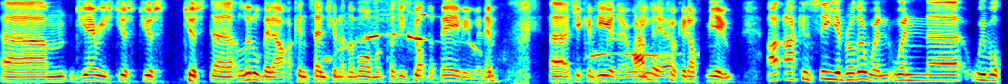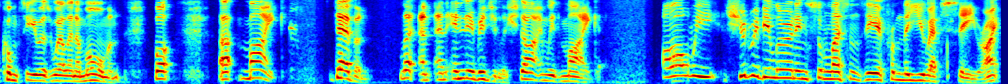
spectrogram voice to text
Um, Jerry's just just just uh, a little bit out of contention at the moment because he's got the baby with him, uh, as you can hear there when I'm he just here. took it off mute. I, I can see you, brother, when when uh, we will come to you as well in a moment. But uh, Mike, Devon, let, and, and individually, starting with Mike, are we should we be learning some lessons here from the UFC, right?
